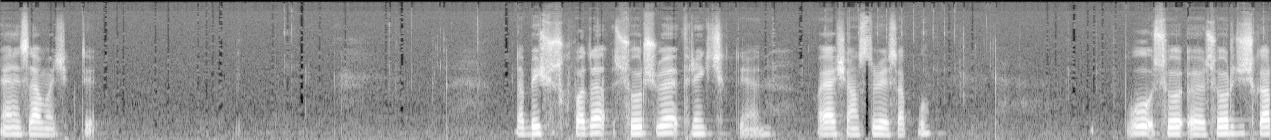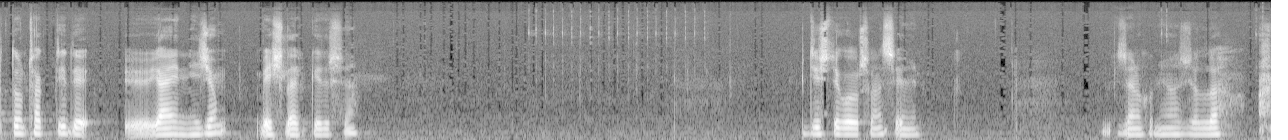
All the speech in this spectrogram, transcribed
Yani hesabıma çıktı. Da 500 kupada Search ve Frank çıktı yani. Baya şanslı bir hesap bu. Bu e, Surge'ü çıkarttığım taktiği de e, yayınlayacağım. 5 like gelirse. Bir destek olursanız sevinirim. Bizden okunuyor inşallah.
